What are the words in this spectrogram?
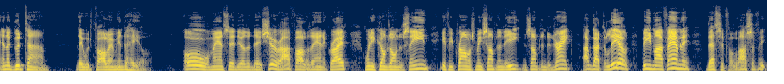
and a good time, they would follow him into hell. Oh, a man said the other day, Sure, I'll follow the Antichrist when he comes on the scene. If he promised me something to eat and something to drink, I've got to live, feed my family. That's the philosophy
